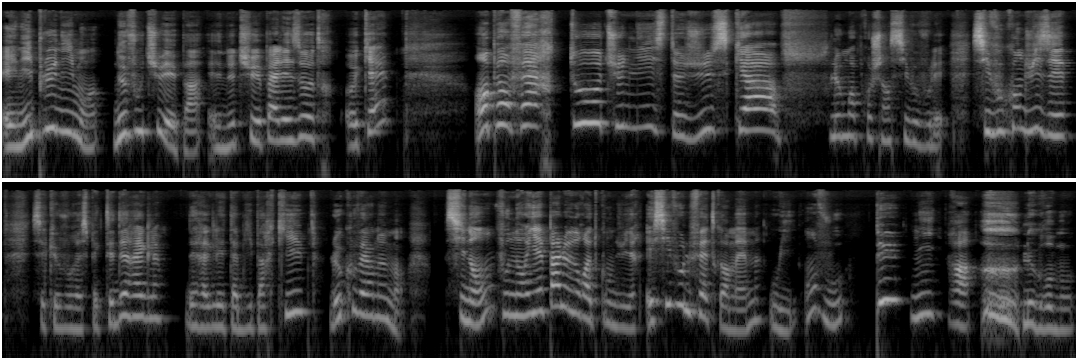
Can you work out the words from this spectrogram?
et ni plus ni moins, ne vous tuez pas et ne tuez pas les autres, ok? On peut en faire toute une liste jusqu'à le mois prochain si vous voulez. Si vous conduisez, c'est que vous respectez des règles, des règles établies par qui? Le gouvernement. Sinon, vous n'auriez pas le droit de conduire. Et si vous le faites quand même, oui, on vous punira. le gros mot.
